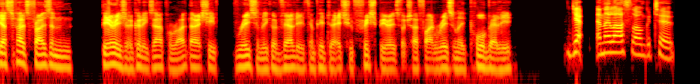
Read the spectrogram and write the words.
Yeah, I suppose frozen berries are a good example, right? They're actually reasonably good value compared to actual fresh berries, which I find reasonably poor value. Yep, and they last longer too.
